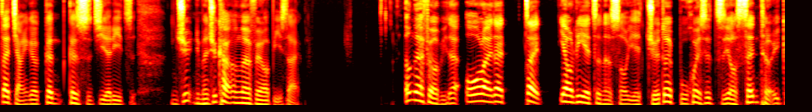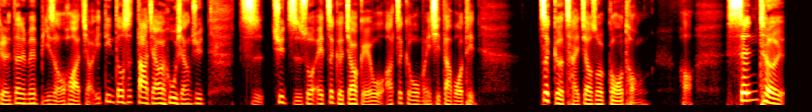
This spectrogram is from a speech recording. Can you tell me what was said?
再讲一个更更实际的例子，你去你们去看 NFL 比赛，NFL 比赛欧莱在在。要列阵的时候，也绝对不会是只有 center 一个人在那边比手画脚，一定都是大家会互相去指，去指说，哎，这个交给我啊，这个我们一起 double team，这个才叫做沟通。好，center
